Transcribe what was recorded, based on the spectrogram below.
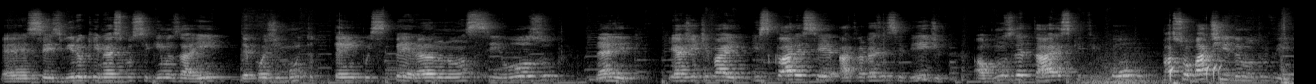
É, vocês viram que nós conseguimos aí, depois de muito tempo esperando, no ansioso, né, Lipe? E a gente vai esclarecer através desse vídeo alguns detalhes que ficou passou batido no outro vídeo.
